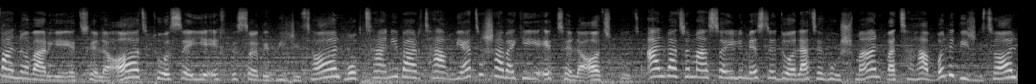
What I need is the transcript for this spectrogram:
فناوری اطلاعات توسعه اقتصاد دیجیتال مبتنی بر تقویت شبکه اطلاعات بود. البته مسائلی مثل دولت هوشمند و تحول دیجیتال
